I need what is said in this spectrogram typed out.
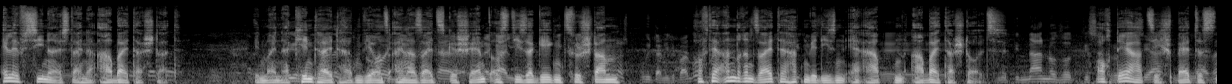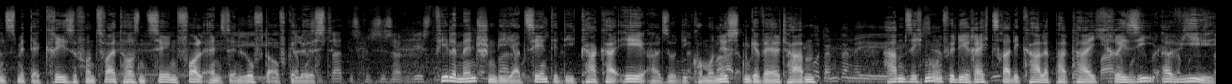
Elefsina ist eine Arbeiterstadt. In meiner Kindheit haben wir uns einerseits geschämt, aus dieser Gegend zu stammen. Auf der anderen Seite hatten wir diesen ererbten Arbeiterstolz. Auch der hat sich spätestens mit der Krise von 2010 vollends in Luft aufgelöst. Viele Menschen, die Jahrzehnte die KKE, also die Kommunisten, gewählt haben, haben sich nun für die rechtsradikale Partei Chresi Avi,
